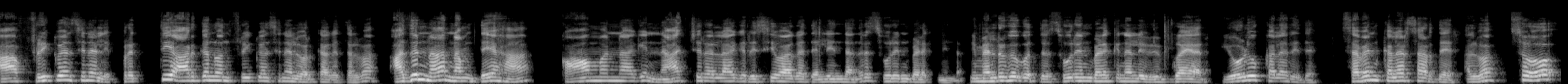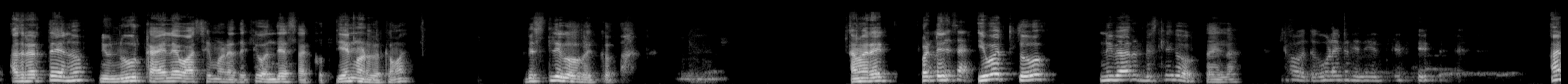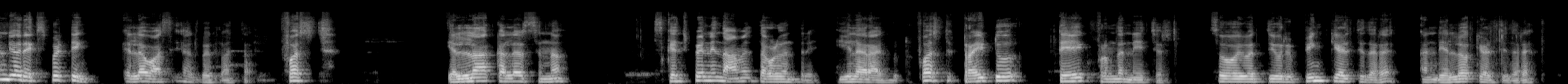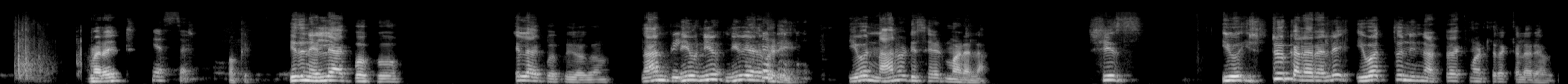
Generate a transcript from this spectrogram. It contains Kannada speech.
ಆ ಫ್ರೀಕ್ವೆನ್ಸಿನಲ್ಲಿ ಪ್ರತಿ ಆರ್ಗನ್ ಒಂದ್ ಫ್ರೀಕ್ವೆನ್ಸಿನಲ್ಲಿ ವರ್ಕ್ ಆಗುತ್ತಲ್ವಾ? ಅದನ್ನ ನಮ್ ದೇಹ ಕಾಮನ್ ಆಗಿ ನ್ಯಾಚುರಲ್ ಆಗಿ ರಿಸೀವ್ ಆಗೋದು ಎಲ್ಲಿಂದ ಅಂದ್ರೆ ಸೂರ್ಯನ ಬೆಳಕಿನಿಂದ. ನಿಮ್ಮೆಲ್ರಿಗೂ ಗೊತ್ತು ಸೂರ್ಯನ ಬೆಳಕಿನಲ್ಲಿ ವಿಬ್ಗಯರ್ ಏಳು ಕಲರ್ ಇದೆ. ಸೆವೆನ್ ಕಲರ್ಸ್ ಆರ್ ದೇರ್ ಅಲ್ವಾ? ಸೊ ಅದ್ರ ಅರ್ಥ ಏನು? ನೀವು ನೂರ್ ಕಾಯಿಲೆ ವಾಸಿ ಮಾಡೋದಕ್ಕೆ ಒಂದೇ ಸಾಕು. ಏನ್ ಮಾಡ್ಬೇಕಮ್ಮ? ಬಿಸ್ಲಿಗೆ ಹೋಗ್ಬೇಕು. Right but. ಇವತ್ತು ನೀವ್ಯಾರು ಬಿಸ್ಲಿಗೆ ಹೋಗ್ತಾ ಇಲ್ಲ? ಹೌದು ಒಳಗಡೆ ಇರ್ತೀವಿ. ಅಂಡ್ ಯು ಆರ್ ಎಕ್ಸ್ಪೆಕ್ಟಿಂಗ್ ಎಲ್ಲ ವಾಸಿ ಆಗ್ಬೇಕು ಅಂತ. ಫಸ್ಟ್ ಎಲ್ಲಾ ಕಲರ್ಸ್ನ ಸ್ಕೆಚ್ ಪೆನ್ ಇಂದ ಆಮೇಲೆ ತಗೊಳ್ಳುವಂತ್ರಿ ಈಲರ್ ಆಗ್ಬಿಟ್ಟು. First try to take from the nature so ಇವತ್ತು ಇವ್ರು ಪಿಂಕ್ ಕೇಳ್ತಿದ್ದಾರೆ ಅಂಡ್ ಎಲ್ಲೋ ಕೇಳ್ತಿದ್ದಾರೆ. ರೈಟ್ ಓಕೆ ಇದನ್ನ ಎಲ್ಲಿ ಹಾಕ್ಬೇಕು? ಎಲ್ಲಿ ಹಾಕ್ಬೇಕು ಇವಾಗ? ನಾನ್ ನೀವು ನೀವು ನೀವು ಹೇಳ್ಬೇಡಿ. ಇವನ್ ನಾನು ಡಿಸೈಡ್ ಮಾಡಲ್ಲ. ಶೀಸ್ ಇವ್ ಇಷ್ಟು ಕಲರ್ ಅಲ್ಲಿ ಇವತ್ತು ನಿನ್ನ ಅಟ್ರಾಕ್ಟ್ ಮಾಡ್ತಿರೋ ಕಲರ್ ಯಾವ್ದು?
